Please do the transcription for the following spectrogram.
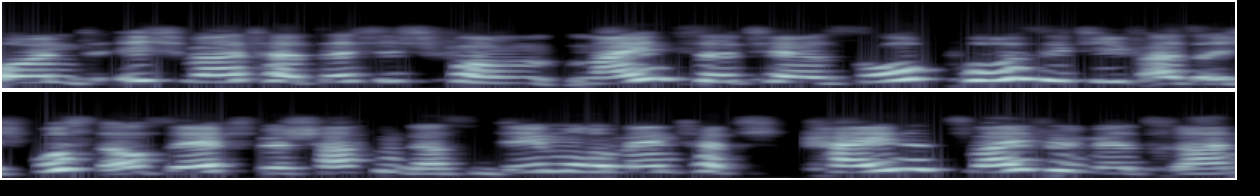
Und ich war tatsächlich vom Mindset her so positiv, also ich wusste auch selbst, wir schaffen das. In dem Moment hatte ich keine Zweifel mehr dran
